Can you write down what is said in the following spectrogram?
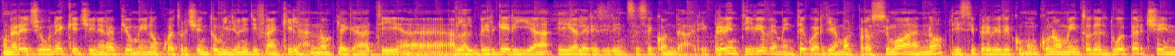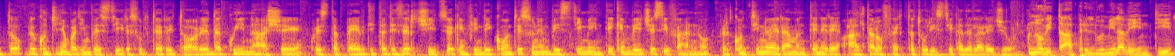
Una regione che genera più o meno 400 milioni di franchi l'anno legati eh, all'albergheria e alle residenze secondarie. Preventivi ovviamente guardiamo al prossimo anno, lì si prevede comunque un aumento del 2%, noi continuiamo ad investire sul territorio e da qui nasce questa perdita d'esercizio che in fin dei conti sono investimenti che invece si fanno per continuare a mantenere alta l'offerta turistica della regione. Novità per il 2020,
